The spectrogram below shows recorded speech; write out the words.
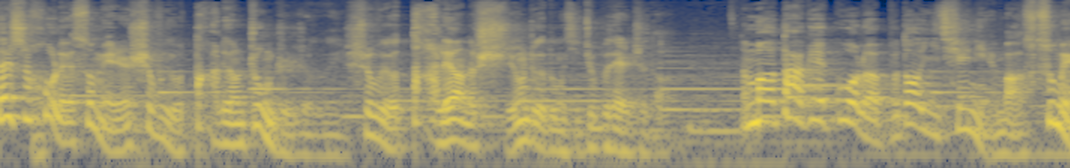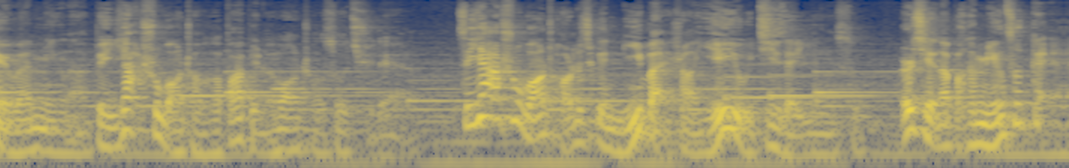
但是后来苏美人是否有大量种植这个东西，是否有大量的使用这个东西就不太知道。那么大概过了不到一千年吧，苏美文明呢被亚述王朝和巴比伦王朝所取代了。在亚述王朝的这个泥板上也有记载因素，而且呢把它名字改了，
